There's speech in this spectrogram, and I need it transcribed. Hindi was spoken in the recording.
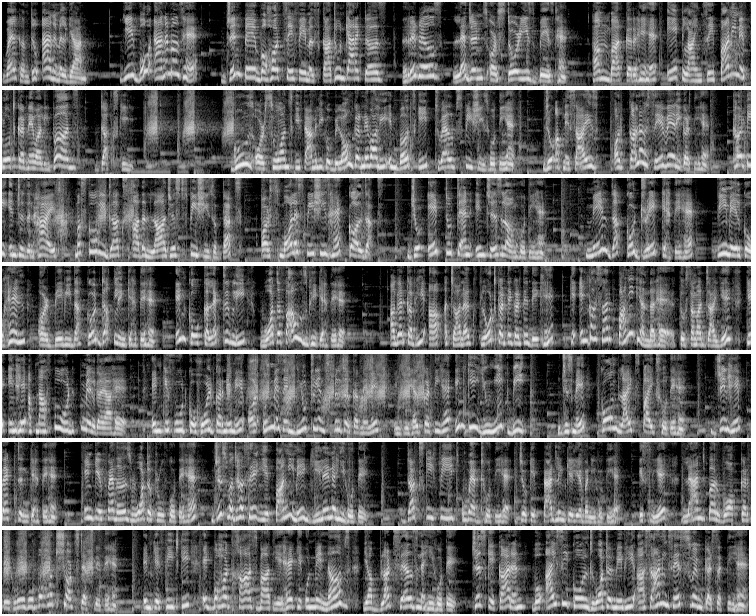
वेलकम टू एनिमल ज्ञान ये वो एनिमल्स हैं जिन पे बहुत से famous cartoon characters riddles legends और स्टोरीज बेस्ड हैं। हम बात कर रहे हैं एक लाइन से पानी में फ्लोट करने वाली बर्ड्स डक्स की। गूज और स्वॉन्स की फैमिली को बिलोंग करने वाली इन बर्ड्स की 12 स्पीशीज होती हैं, जो अपने साइज़ और कलर से वेरी करती हैं। 30 inches in height, Muscovy ducks are the largest species of ducks. और smallest species हैं कॉल ducks जो 8 to 10 inches long होती हैं. मेल डक को ड्रेक कहते हैं फीमेल को हेन और बेबी डक को डकलिंग कहते हैं. इनको कलेक्टिवली वाटरफाउल्स भी कहते हैं. अगर कभी आप अचानक फ्लोट करते करते देखें कि इनका सर पानी के अंदर है तो समझ जाइए कि इन्हें अपना फ़ूड मिल गया है। इनके फ़ूड को होल्ड करने में और उनमें से न्यूट्रिएंट्स फ़िल्टर करने में इनकी हेल्प करती है इनकी यूनिक बीक जिसमें कोम लाइक स्पाइक्स होते हैं, जिन्हें पेक्टिन कहते हैं। इनके फेदर्स वाटरप्रूफ होते हैं, जिस वजह से ये पानी में गीले नहीं होते। डक्स की फीट वेब्ड होती है, जो कि पैडलिंग के लिए बनी होती है। इसलिए लैंड पर वॉक करते हुए वो बहुत शॉर्ट स्टेप्स लेते हैं। इनके फीट की एक बहुत खास बात यह है कि उनमें नर्व्स या ब्लड सेल्स नहीं होते, जिसके कारण वो आइसी कोल्ड वाटर में भी आसानी से स्विम कर सकती हैं।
